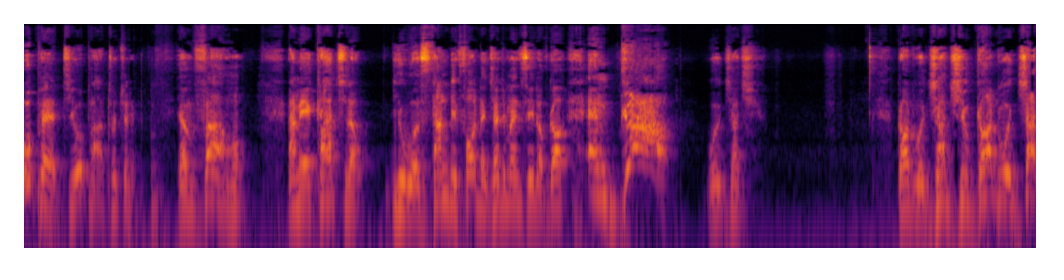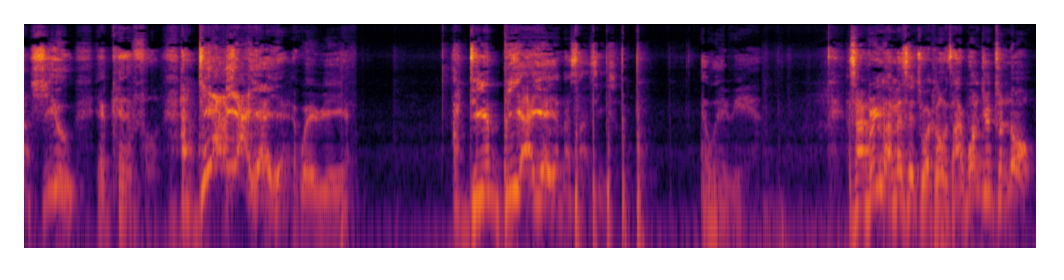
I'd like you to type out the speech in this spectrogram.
Wopɛ tie wopɛ atotwene yɛmfa ho. Na mɛka kyerɛ you will stand before the judgment seat of God and God will judge you. God will judge you. God will judge you. You're careful. Adeɛ Adeɛ bi a yɛyɛ na asase yi so ɛwɔ awie. As I bring my message to a close, I want you to know.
